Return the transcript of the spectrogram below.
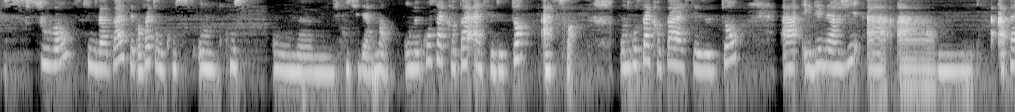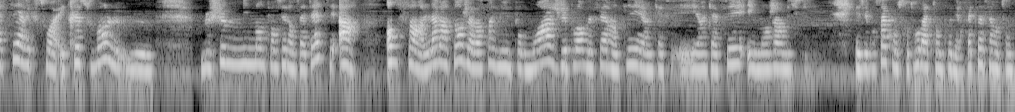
Souvent ce qui ne va pas c'est qu'en fait on, on, on on ne considère, non, on ne consacre pas assez de temps à soi. On ne consacre pas assez de temps et d'énergie à, passer avec soi. Et très souvent, le, le, cheminement de pensée dans sa tête, c'est Ah, enfin, là maintenant, je vais avoir 5 minutes pour moi, je vais pouvoir me faire un thé et un café et, un café et manger un biscuit. Et c'est pour ça qu'on se retrouve à tamponner. En fait, ça, c'est un tampon.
